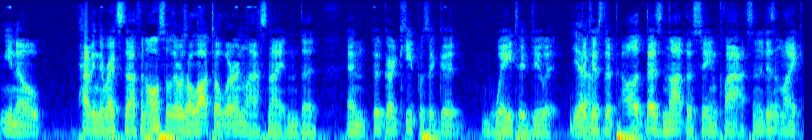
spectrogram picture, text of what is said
you know having the right stuff. And also, there was a lot to learn last night, and the and Utgard Keep was a good way to do it. Yeah. because the palette that's not the same class, and it isn't like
